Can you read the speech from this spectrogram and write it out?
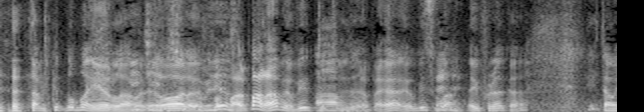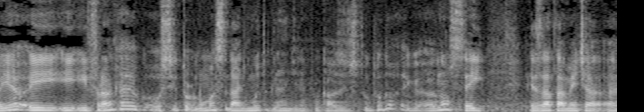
Estava escrito no banheiro lá. Mentira, Olha, juro por Deus? pa- palavra, eu vi. Ah, é, eu vi isso lá, Sério? em Franca. é. Então, e, e, e- Franca se tornou uma cidade muito grande, né? Por causa disso tudo. Eu não sei exatamente a- a-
